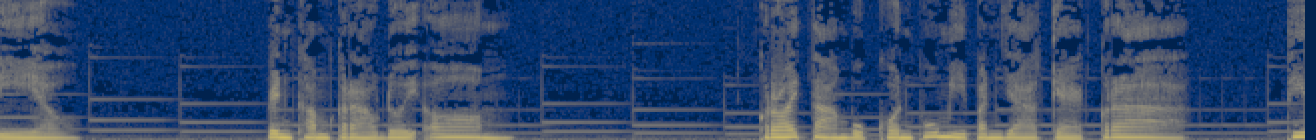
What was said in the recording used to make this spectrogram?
เดียว เป็นคำกล่าวโดยอ้อม คล้อยตามบุคคลผู้มีปัญญาแก่กล้า ที่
